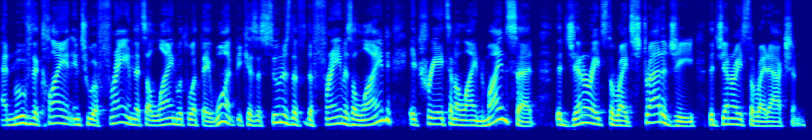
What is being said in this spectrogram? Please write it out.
and move the client into a frame that's aligned with what they want because as soon as the, the frame is aligned, it creates an aligned mindset that generates the right strategy, that generates the right action.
